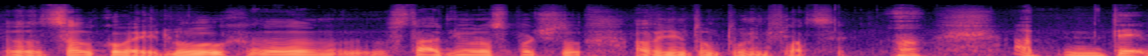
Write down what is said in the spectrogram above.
uh, celkový dluh uh, státního rozpočtu a vidím tom tu inflaci. A, a ty,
